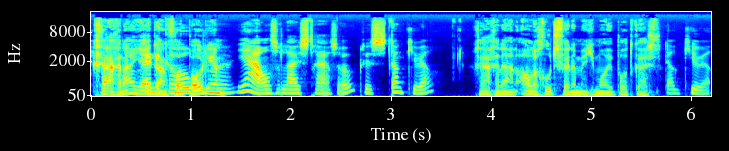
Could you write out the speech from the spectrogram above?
Graag gedaan. Jij en dank voor het podium. eh, ja, onze luisteraars ook. Dus dank je wel. Graag gedaan. Alle goed verder met je mooie podcast. Dank je wel.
